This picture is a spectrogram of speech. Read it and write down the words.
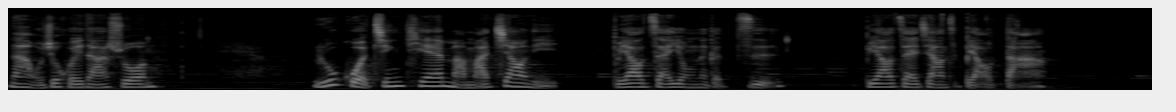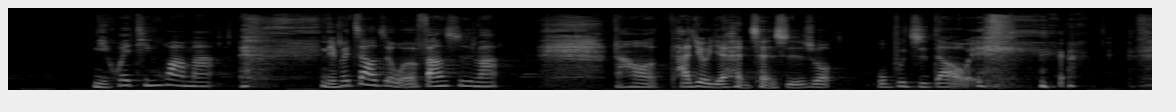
那我就回答说：“如果今天妈妈叫你不要再用那个字，不要再这样子表达，你会听话吗？你会照着我的方式吗？”然后她就也很诚实的说：“我不知道哎。”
